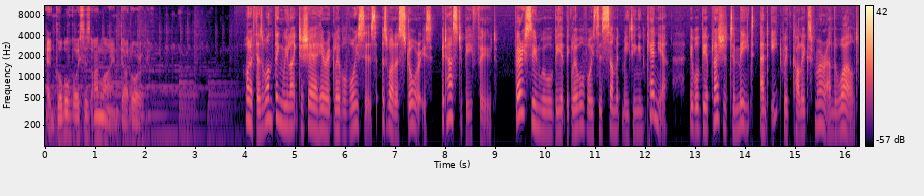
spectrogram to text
at globalvoicesonline.org. Well, if there's one thing we like to share here at Global Voices, as well as stories, it has to be food. Very soon we will be at the Global Voices Summit meeting in Kenya, it will be a pleasure to meet and eat with colleagues from around the world.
